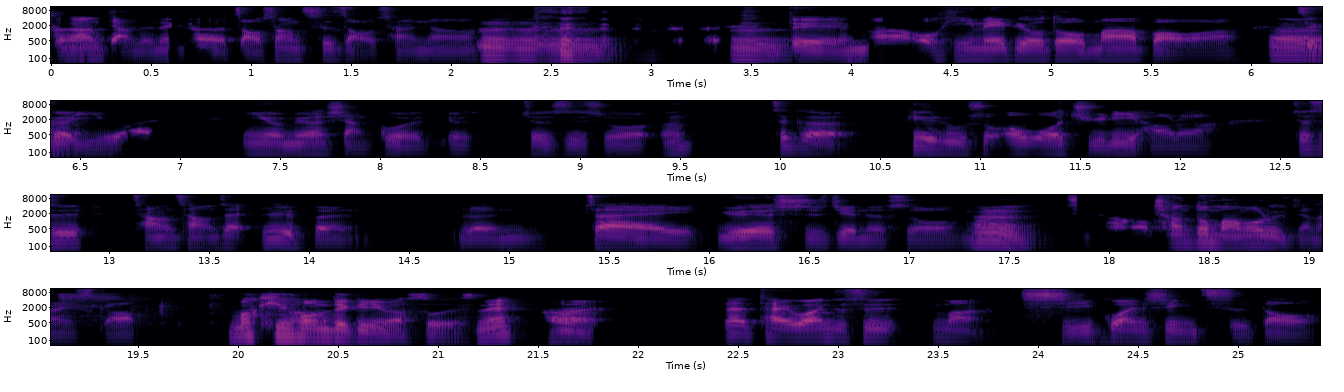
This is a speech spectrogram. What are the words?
刚刚讲的那个早上吃早餐啊，嗯嗯嗯 嗯，对，妈哦 he may build 妈宝啊，嗯，这个以外，你有没有想过有就是说，嗯，这个譬如说哦，我举例好了啊，就是常常在日本人在约时间的时候，まあうん。時間をちゃんと守るじゃないですか。まあ基本的にはそうですね。はい。那台湾就是嘛习惯性迟到，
